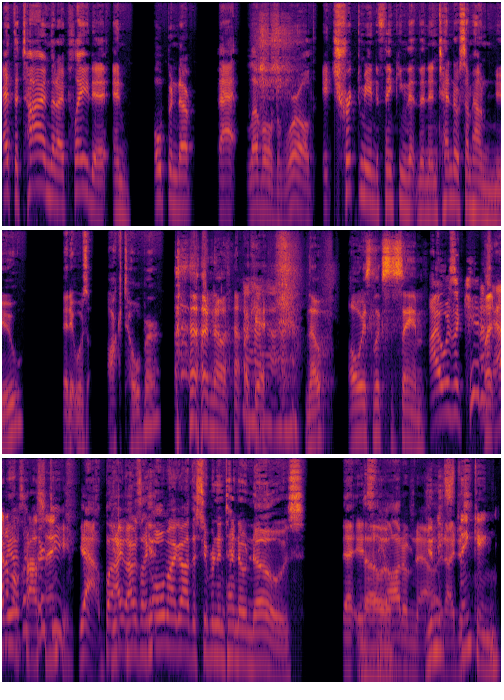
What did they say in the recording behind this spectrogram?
at the time that I played it and opened up that level of the world, it tricked me into thinking that the Nintendo somehow knew that it was October. no, okay, nope. Always looks the same. I was a kid. Like I, mean, I Animal was like Crossing. 13. Yeah, but You- I, I was like, you- oh my god, the Super Nintendo knows that it's No. the autumn now. You need and I just, thinking.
